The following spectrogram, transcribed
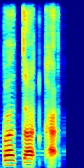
kappa.cat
